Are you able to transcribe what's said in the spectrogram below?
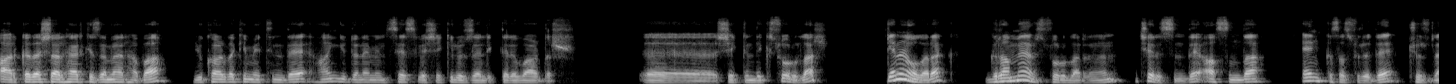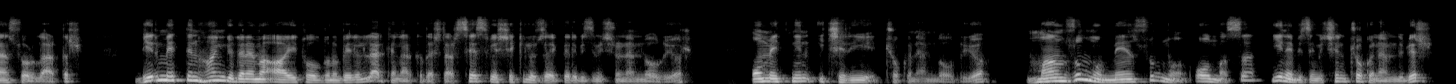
Arkadaşlar herkese merhaba. Yukarıdaki metinde hangi dönemin ses ve şekil özellikleri vardır eee, şeklindeki sorular genel olarak gramer sorularının içerisinde aslında en kısa sürede çözülen sorulardır. Bir metnin hangi döneme ait olduğunu belirlerken arkadaşlar ses ve şekil özellikleri bizim için önemli oluyor. O metnin içeriği çok önemli oluyor. Manzum mu, mensur mu olması yine bizim için çok önemli bir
